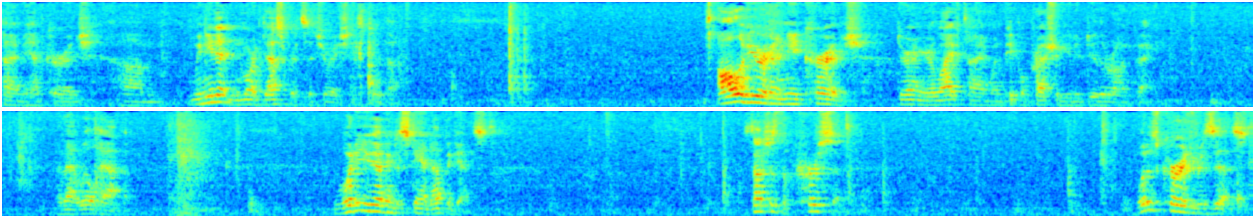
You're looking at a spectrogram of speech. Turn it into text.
time to have courage. Um, we need it in more desperate situations too, though. All of you are going to need courage during your lifetime when people pressure you to do the wrong thing. And that will happen. What are you having to stand up against? It's not just the person. What does courage resist?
